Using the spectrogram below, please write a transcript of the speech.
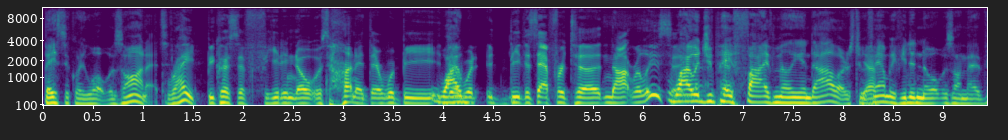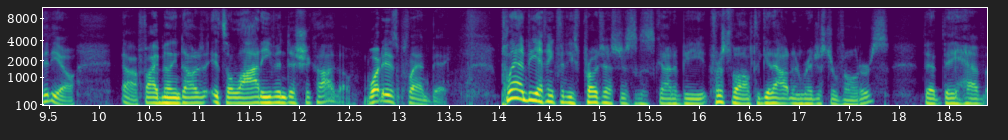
basically what was on it. Right, because if he didn't know what was on it, there would be Why- there would be this effort to not release it. Why would you pay five million dollars to Yeah. a family if you didn't know what was on that video? Uh, five million dollars. It's a lot even to Chicago. What is Plan B? Plan B, I think, for these protesters has got to be first of all to get out and register voters. That they have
